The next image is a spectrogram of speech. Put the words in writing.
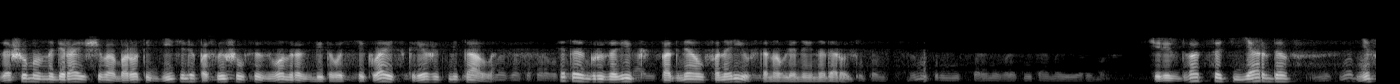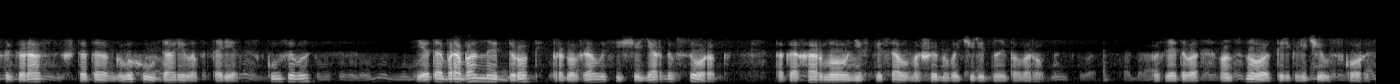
За шумом набирающего обороты дизеля послышался звон разбитого стекла и скрежет металла. Это грузовик подмял фонари, установленные на дороге. Через 20 ярдов Несколько раз что-то глухо ударило в торец кузова, и эта барабанная дробь продолжалась еще ярдов сорок, пока Харлоу не вписал машину в очередной поворот. После этого он снова переключил скорость.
